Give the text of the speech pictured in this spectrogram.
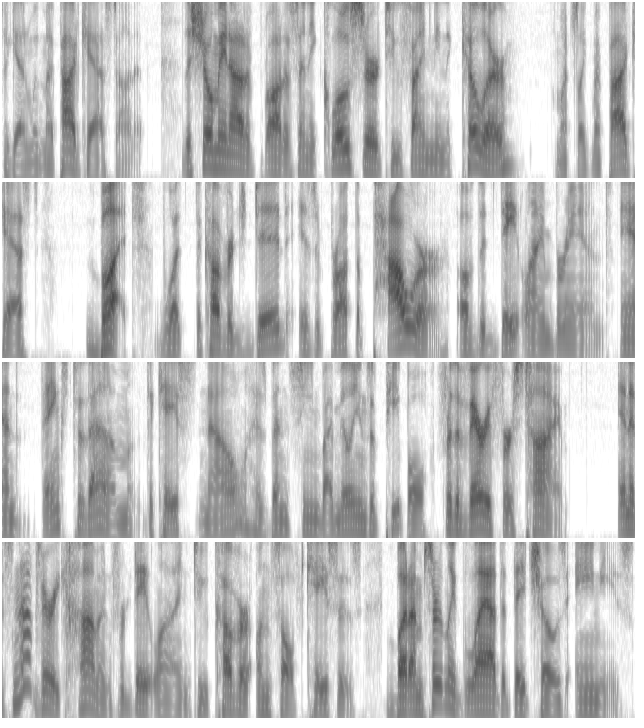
again with my podcast on it. The show may not have brought us any closer to finding the killer, much like my podcast, but what the coverage did is it brought the power of the Dateline brand. And thanks to them, the case now has been seen by millions of people for the very first time. And it's not very common for Dateline to cover unsolved cases, but I'm certainly glad that they chose Amy's.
